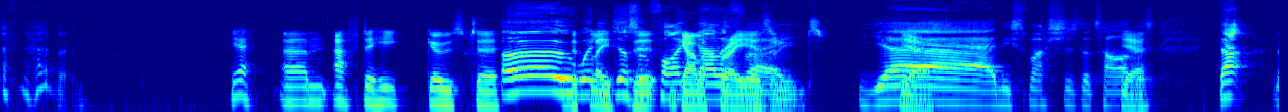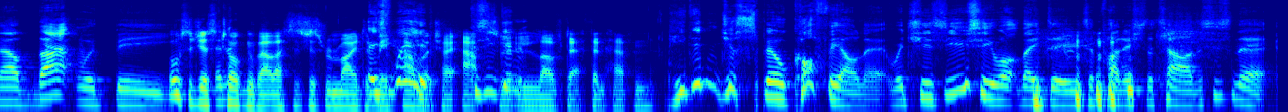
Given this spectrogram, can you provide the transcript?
Death in Heaven. Yeah. Um, after he goes to Oh, the when he place doesn't that find Gallifrey, Gallifrey. isn't. Yeah, and he smashes the TARDIS. Yeah. That now that would be Also, just talking about that has just reminded me how much I absolutely love Death in Heaven. He didn't just spill coffee on it, which is usually what they do to punish the TARDIS, isn't it?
